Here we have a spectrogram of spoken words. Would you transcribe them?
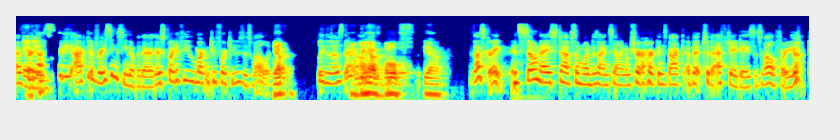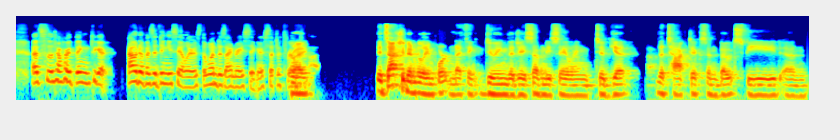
I've it heard is. that's a pretty active racing scene over there. There's quite a few Martin 242s as well. Yep. Fleet of those there. Yeah, we have both. Yeah. That's great. It's so nice to have some one design sailing. I'm sure it harkens back a bit to the FJ days as well for you. That's such a hard thing to get out of as a dinghy sailor is the one design racing is such a thrill. Right. It's actually been really important, I think, doing the J70 sailing to get the tactics and boat speed and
